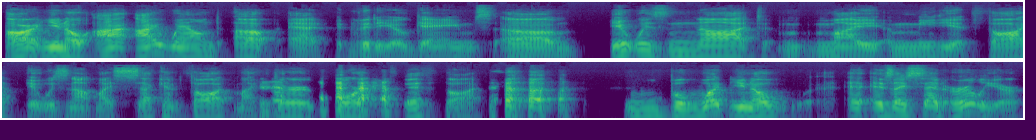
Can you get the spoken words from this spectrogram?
our, you know, I, I wound up at video games. Um, it was not my immediate thought. It was not my second thought, my third, fourth, fifth thought. But what, you know, as I said earlier,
